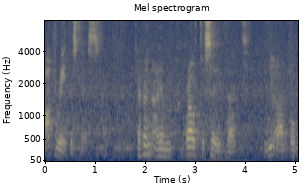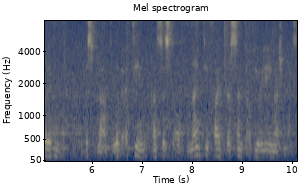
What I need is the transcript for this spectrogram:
operate this place? Kevin, I am proud to say that we are operating this plant with a team consists of 95% of UAE nationals.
